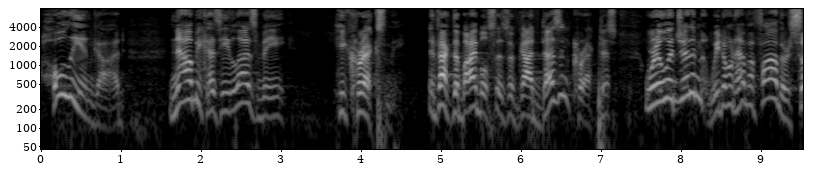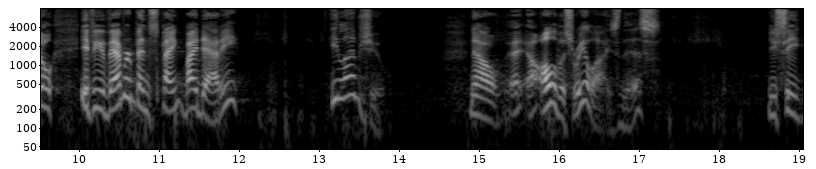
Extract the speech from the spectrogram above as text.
holy in God. Now, because He loves me, He corrects me. In fact, the Bible says if God doesn't correct us, we're illegitimate. We don't have a father. So if you've ever been spanked by daddy, He loves you. Now, eh, all of us realize this. You see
